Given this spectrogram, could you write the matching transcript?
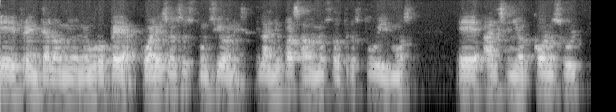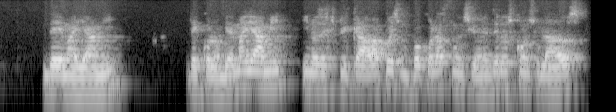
eh, frente a la Unión Europea. ¿Cuáles son sus funciones? El año pasado nosotros tuvimos eh, al señor cónsul de Miami, de Colombia en Miami, y nos explicaba pues un poco las funciones de los consulados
